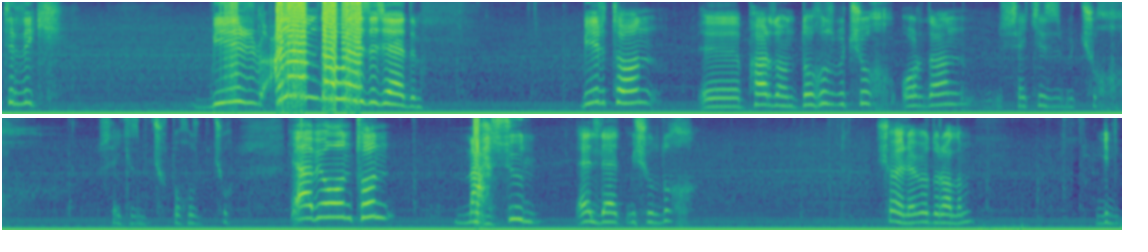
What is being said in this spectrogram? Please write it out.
Bitirdik. Bir anam dava ezecektim. Bir ton e, pardon dokuz buçuk oradan sekiz buçuk sekiz buçuk dokuz buçuk ya bir on ton mahsul elde etmiş olduk. Şöyle bir duralım. Gidip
